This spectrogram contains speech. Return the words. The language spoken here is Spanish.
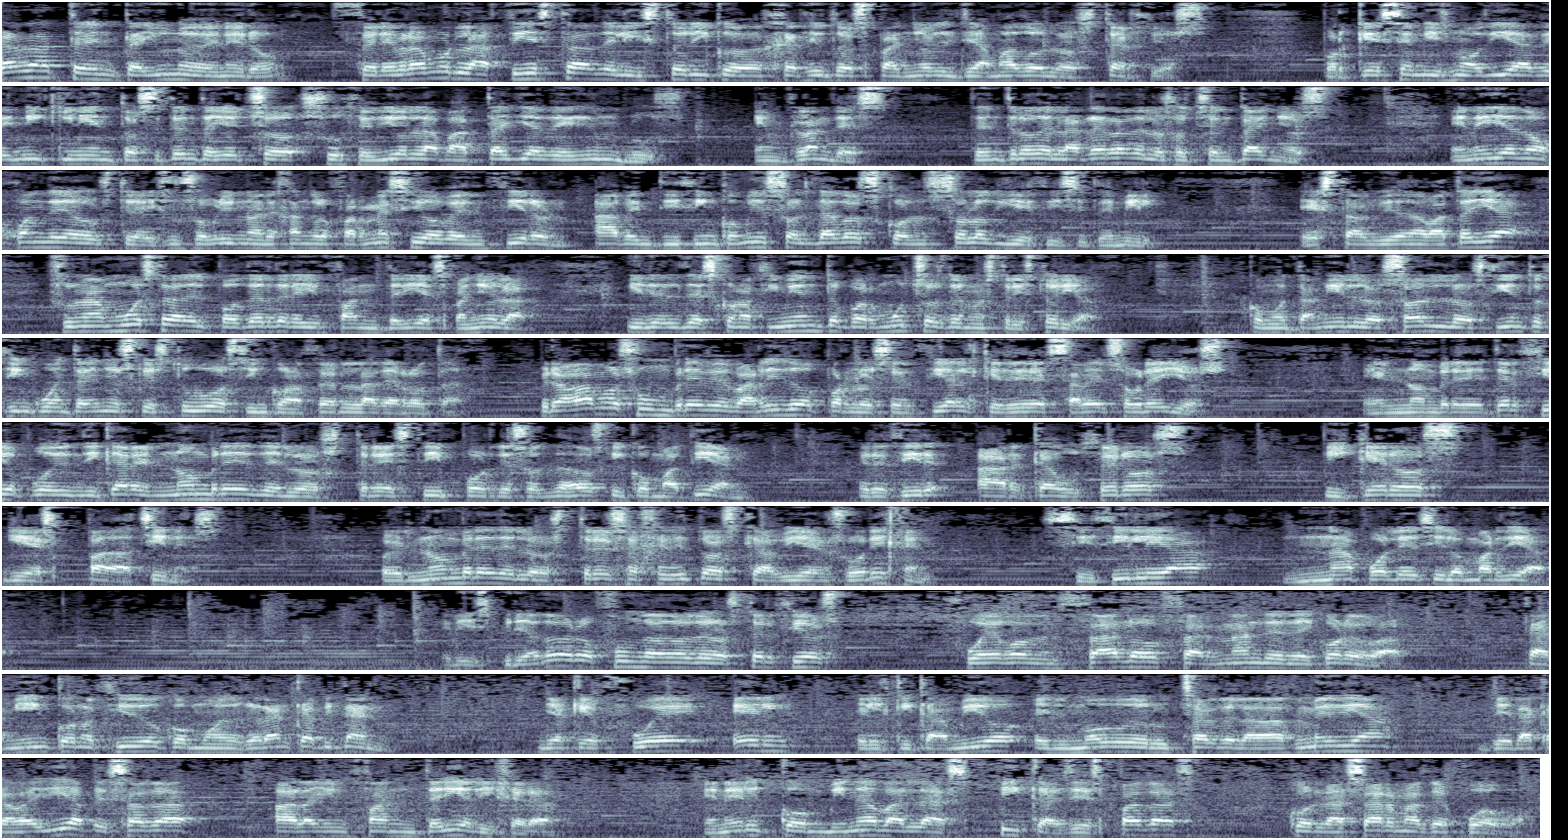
Cada 31 de enero celebramos la fiesta del histórico ejército español llamado los Tercios, porque ese mismo día de 1578 sucedió la batalla de Gimblus, en Flandes, dentro de la Guerra de los 80 años. En ella don Juan de Austria y su sobrino Alejandro Farnesio vencieron a 25.000 soldados con solo 17.000. Esta olvidada batalla es una muestra del poder de la infantería española y del desconocimiento por muchos de nuestra historia, como también lo son los 150 años que estuvo sin conocer la derrota. Pero hagamos un breve barrido por lo esencial que debes saber sobre ellos. El nombre de tercio puede indicar el nombre de los tres tipos de soldados que combatían, es decir, arcauceros, piqueros y espadachines, o el nombre de los tres ejércitos que había en su origen, Sicilia, Nápoles y Lombardía. El inspirador o fundador de los tercios fue Gonzalo Fernández de Córdoba, también conocido como el Gran Capitán, ya que fue él el que cambió el modo de luchar de la Edad Media de la caballería pesada a la infantería ligera. En él combinaba las picas y espadas con las armas de fuego.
